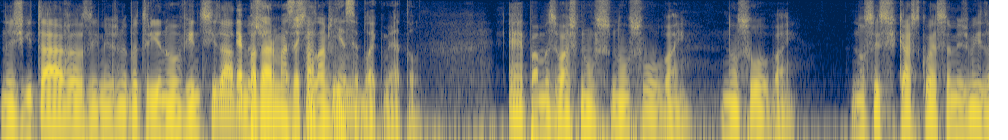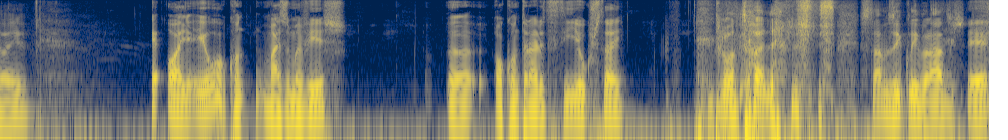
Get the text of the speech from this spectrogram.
nas guitarras e mesmo na bateria não havia necessidade. É para dar mais aquela tudo- ambiência black metal. É pá, mas eu acho que não, não soou bem. Não soou bem. Não sei se ficaste com essa mesma ideia. É, olha, eu, mais uma vez, ah, ao contrário de ti, eu gostei. Pronto, olha, estamos equilibrados. É?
